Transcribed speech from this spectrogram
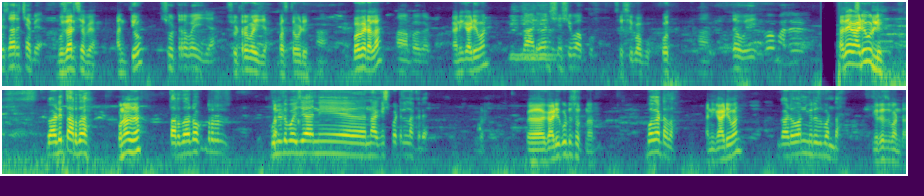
ओजार छब्या. गुजार छब्या. आणि त्यो? शूटर पाहिजे शूटर पाहिजे बस्तवडे हा. बघत आला हा बघा आणि गाडी पण गाडीवान शशी बापू. शशी बापू. होत हा ढवळी आता गाडी उडली? गाडी तारदा. कोणाचं? तारदा डॉक्टर बुलेट पाहिजे आणि नागेश पाटील नकऱ्या अं, गाडी कुठे सुटणार? बघटाला आणि गाडी गाडीवान मिरज बंडा. मिरज बंडा.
